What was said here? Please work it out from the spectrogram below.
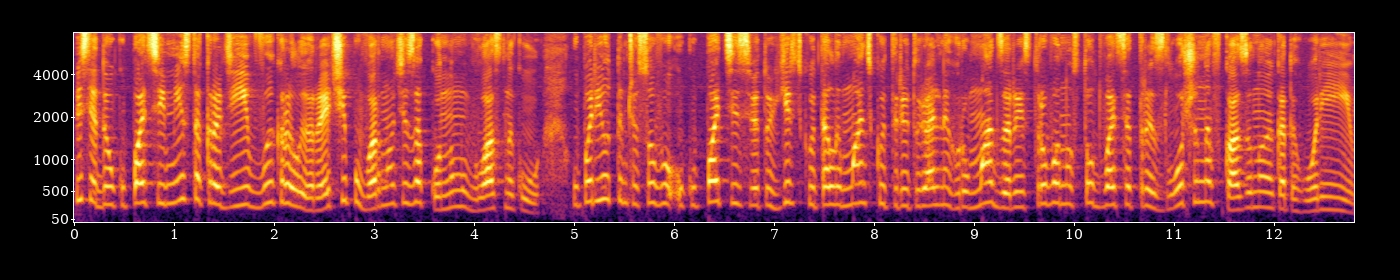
Після деокупації міста крадії викрили речі, повернуті законному власнику. У період тимчасової окупації Святогірської та Лиманської територіальних громад зареєстровано 123 злочини вказаної категорії.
